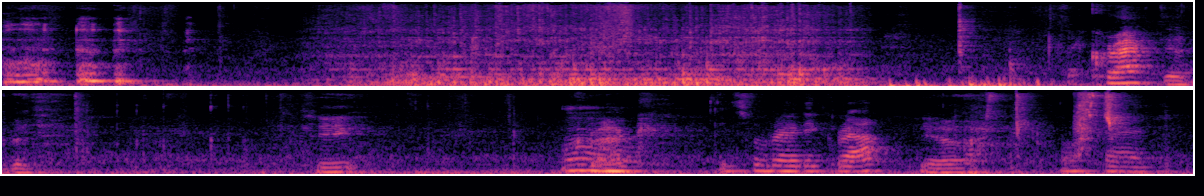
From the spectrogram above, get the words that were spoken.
I cracked it, but see, Mm. crack. It's already cracked. Yeah. Okay.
